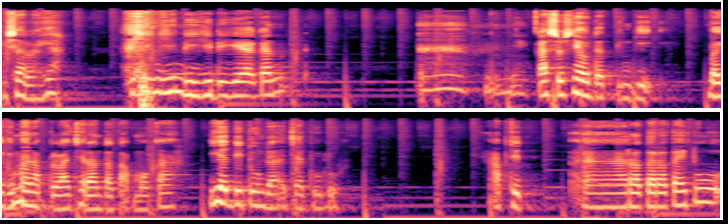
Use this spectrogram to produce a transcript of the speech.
bisa lah ya. Gini gini ya kan. Kasusnya udah tinggi. Bagaimana pelajaran tatap muka? Ya ditunda aja dulu. Update uh, rata-rata itu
